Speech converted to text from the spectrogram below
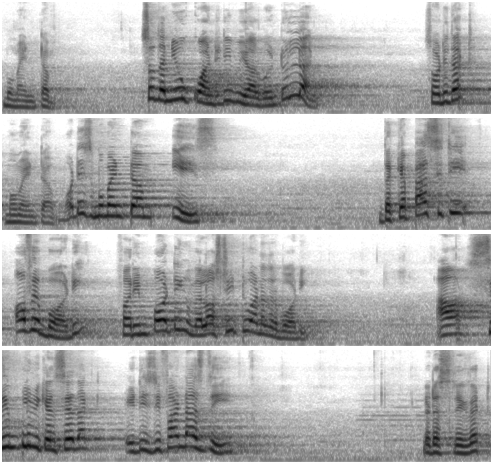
momentum. So, the new quantity we are going to learn. So, what is that? Momentum. What is momentum? Is the capacity of a body for imparting velocity to another body. Or simply we can say that it is defined as the, let us take that,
